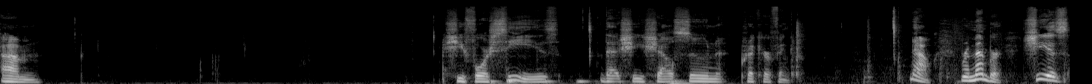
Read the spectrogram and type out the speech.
Um, she foresees that she shall soon prick her finger. Now, remember, she is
